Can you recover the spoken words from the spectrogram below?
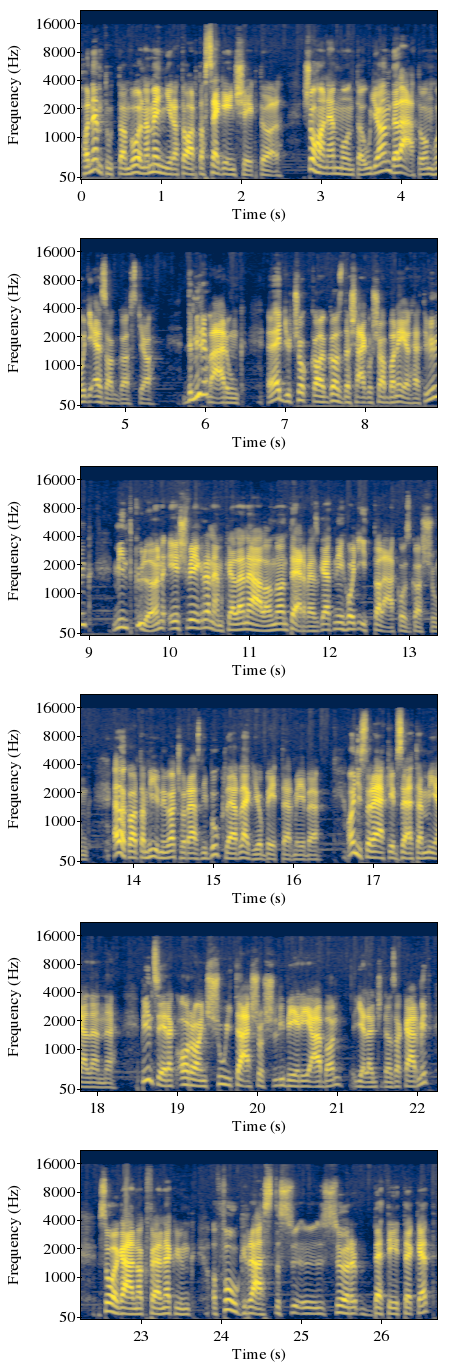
ha nem tudtam volna, mennyire tart a szegénységtől. Soha nem mondta ugyan, de látom, hogy ez aggasztja. De mire várunk? Együtt sokkal gazdaságosabban élhetünk, mint külön, és végre nem kellene állandóan tervezgetni, hogy itt találkozgassunk. El akartam hívni vacsorázni Bukler legjobb éttermébe. Annyiszor elképzeltem, milyen lenne. Pincérek arany sújtásos Libériában, jelentsen az akármit, szolgálnak fel nekünk a fógrászt szörbetéteket,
